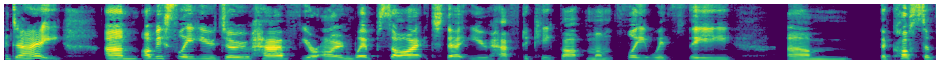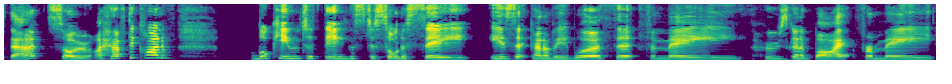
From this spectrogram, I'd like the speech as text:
a day. Um, obviously, you do have your own website that you have to keep up monthly with the um, the cost of that. So I have to kind of look into things to sort of see is it going to be worth it for me? Who's going to buy it from me?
